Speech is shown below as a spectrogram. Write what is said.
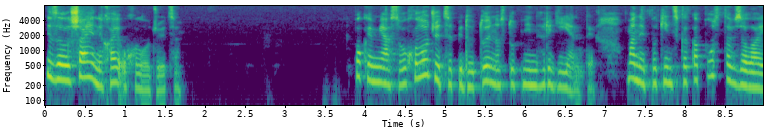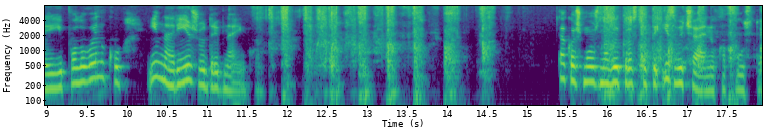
і залишаю, нехай охолоджується. Поки м'ясо охолоджується, підготую наступні інгредієнти. У мене пекінська капуста, взяла її половинку і наріжу дрібненько. Також можна використати і звичайну капусту.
